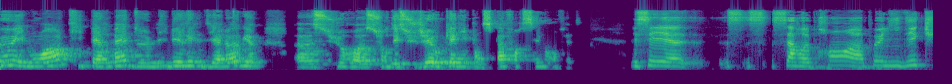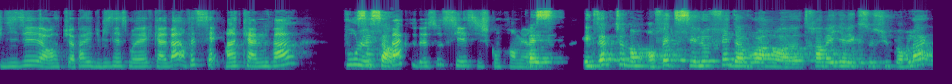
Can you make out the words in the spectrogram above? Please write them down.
eux et moi qui permet de libérer le dialogue sur, sur des sujets auxquels ils pensent pas forcément en fait. Et c'est ça reprend un peu l'idée que tu disais, alors tu as parlé du business model Canva, en fait c'est un Canva pour le pacte d'associés, si je comprends bien. Bah, exactement. En fait, c'est le fait d'avoir travaillé avec ce support-là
